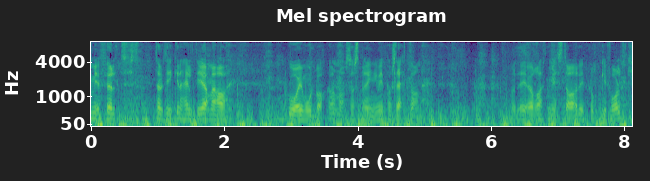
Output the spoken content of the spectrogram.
Vi har fulgt taktikken hele tida med å gå imot bakkene, og så springer vi på slettene. Og det gjør at vi stadig plukker folk.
